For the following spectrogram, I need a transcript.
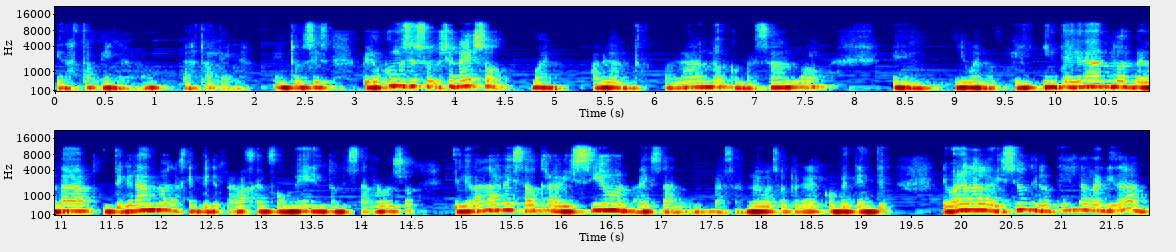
que da hasta pena, ¿no? Da hasta pena. Entonces, ¿pero cómo se soluciona eso? Bueno, hablando, hablando, conversando, eh, y bueno, integrando, es verdad, integrando a la gente que trabaja en fomento, en desarrollo, que le va a dar esa otra visión a, a esas nuevas autoridades competentes, le van a dar la visión de lo que es la realidad,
